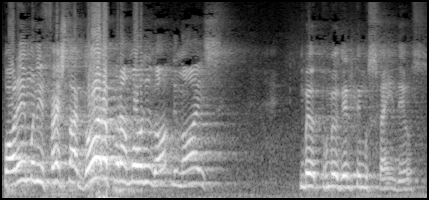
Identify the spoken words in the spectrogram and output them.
porém manifesta agora por amor de nós. Por meio dele temos fé em Deus.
